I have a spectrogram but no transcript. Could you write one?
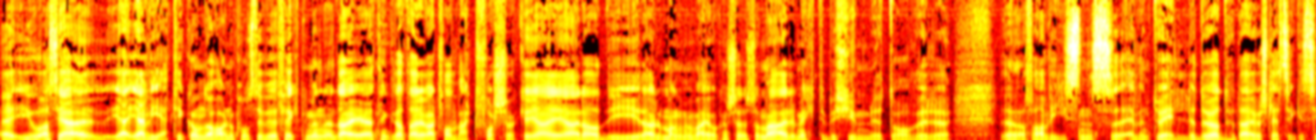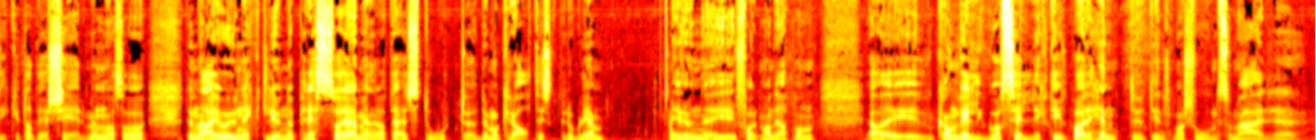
Eh, jo, altså jeg, jeg, jeg vet ikke om det har noen positiv effekt, men er, jeg tenker at det er i hvert fall verdt forsøket. Jeg er av de, det er mange med meg òg kanskje, som er mektig bekymret over eh, den, altså avisens eventuelle død. Det er jo slett ikke sikkert at det skjer, men altså, den er jo unektelig under press, og jeg mener at det er et stort eh, demokratisk problem. I, form av det at man ja, kan velge å selektivt bare hente ut informasjon som er eh,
